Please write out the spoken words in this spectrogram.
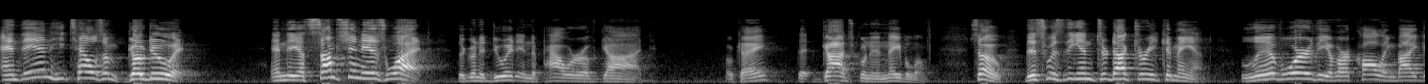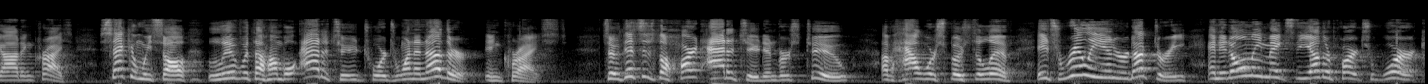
And then He tells them, go do it. And the assumption is what? They're going to do it in the power of God. Okay? That God's going to enable them. So, this was the introductory command. Live worthy of our calling by God in Christ. Second, we saw live with a humble attitude towards one another in Christ. So, this is the heart attitude in verse 2 of how we're supposed to live. It's really introductory, and it only makes the other parts work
